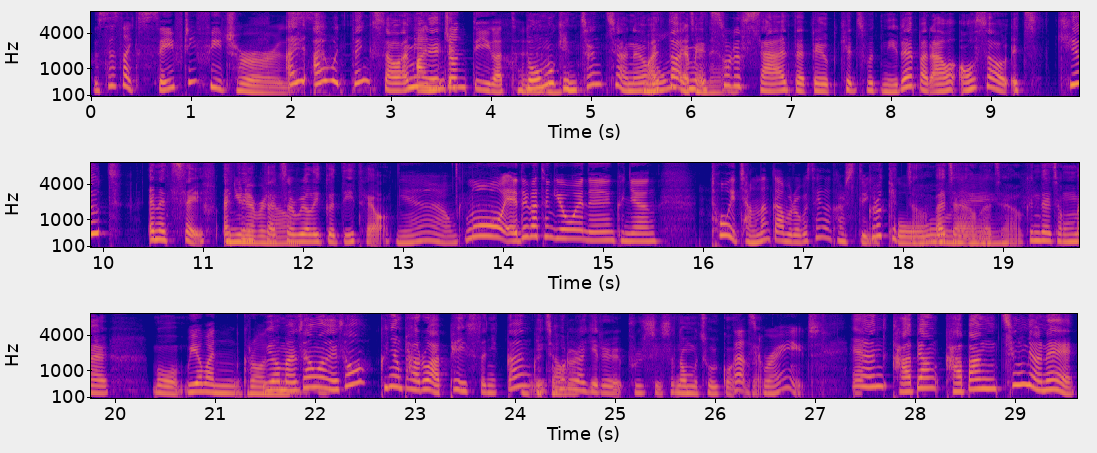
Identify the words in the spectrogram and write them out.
This is like safety features. I, I would think so. I mean, it- it- 안전띠 같은. 너무 괜찮지 않아요? I 너무 thought, I mean, it's 괜찮아요. sort of sad that the kids would need it, but I'll- also it's cute and it's safe. I you think that's know. a really good detail. Yeah. 뭐 애들 같은 경우에는 그냥 토이 장난감으로 생각할 수도 있고. 그렇겠죠. 맞아요, 네. 맞아요. 근데 정말 뭐 위험한 그런 위험한 상황에서 그냥 바로 앞에 있으니까 이 그쵸. 호루라기를 불 수 있어 너무 좋을 것 That's 같아요. great. And 가방 가방 측면에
